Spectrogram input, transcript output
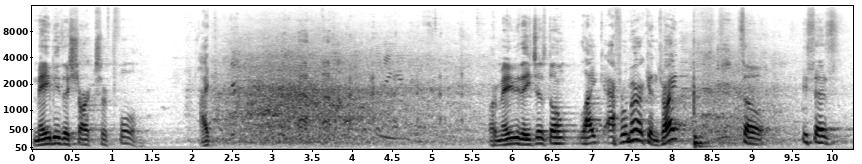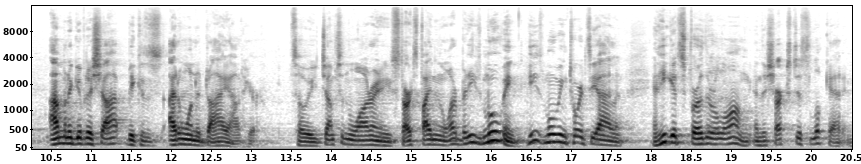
Maybe the sharks are full. I... or maybe they just don't like Afro Americans, right? So he says, I'm going to give it a shot because I don't want to die out here. So he jumps in the water and he starts fighting the water, but he's moving. He's moving towards the island. And he gets further along, and the sharks just look at him.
